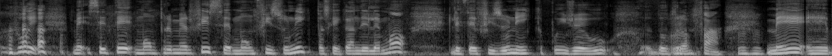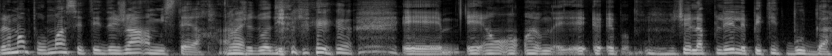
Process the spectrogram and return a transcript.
oui, mais c'était mon premier fils, c'est mon fils unique, parce que quand il est mort, il était fils unique, puis j'ai eu d'autres enfants. Mhm. Mais vraiment, pour moi, c'était déjà un mystère, hein, je dois dire. et, et, et je l'appelais le petit Bouddha.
